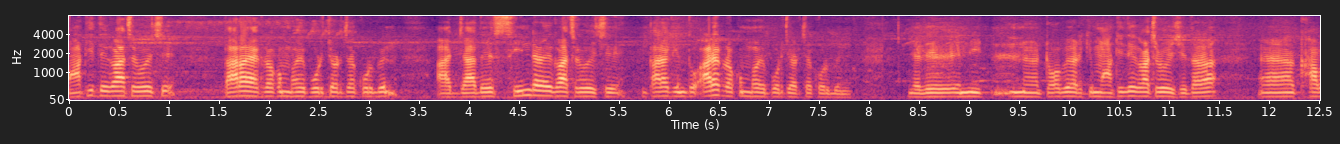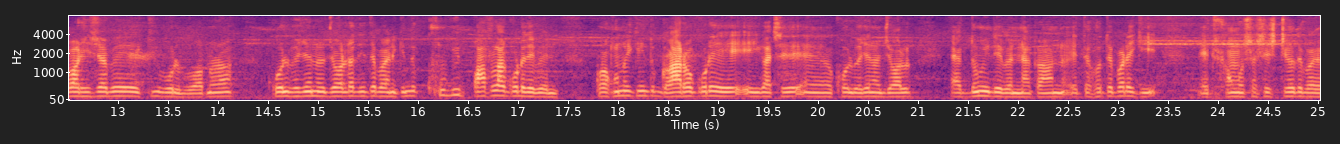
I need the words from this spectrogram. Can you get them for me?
মাটিতে গাছ রয়েছে, তারা একরকমভাবে পরিচর্যা করবেন, আর যাদের সিন্ডারে গাছ রয়েছে, তারা কিন্তু আরেক রকমভাবে পরিচর্যা করবেন। যাদের এমনি টবে আর কি মাটিতে গাছ রয়েছে, তারা খাবার হিসাবে কি বলব, আপনারা কোল ভেজানো জলটা দিতে পারেন, কিন্তু খুবই পাতলা করে দেবেন। কখনোই কিন্তু গাঢ় করে এই গাছে খোল ভেজানো জল একদমই দেবেন না। কারণ এতে হতে পারে কি, একটু সমস্যা সৃষ্টি হতে পারে,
